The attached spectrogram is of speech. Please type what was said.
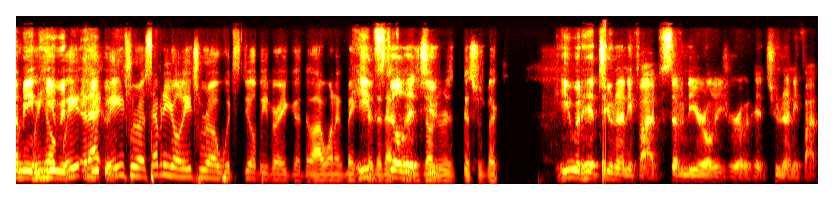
I mean, We he hope, would, we, he that would- Ichiro, 70 year old Ichiro would still be very good though. I want to make sure that still that's hit two- disrespect. He would hit 295. 70 year old Ichiro would hit 295.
